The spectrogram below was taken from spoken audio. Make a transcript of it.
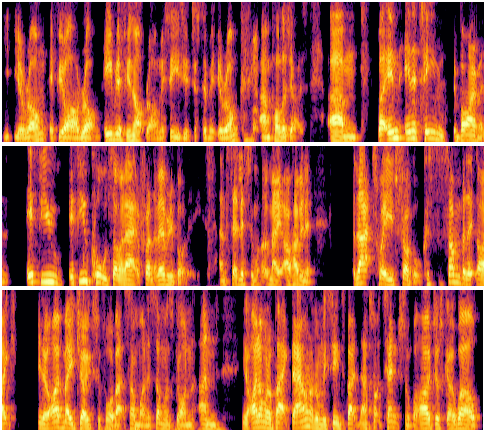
you're wrong if you are wrong. Even if you're not wrong, it's easier just to admit you're wrong and apologise. Um, but in in a team environment, if you if you called someone out in front of everybody and said, "Listen, mate, I'm having it," that's where you'd struggle because somebody like you know, I've made jokes before about someone and someone's gone and, you know, I don't want to back down. I don't really seem to back down. It's not intentional, but I just go, well,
